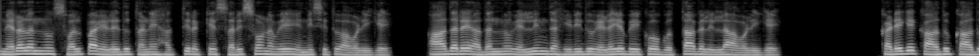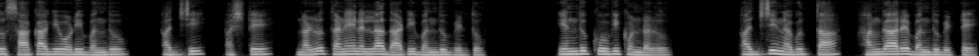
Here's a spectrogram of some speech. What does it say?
ನೆರಳನ್ನು ಸ್ವಲ್ಪ ಎಳೆದು ತಣೆ ಹತ್ತಿರಕ್ಕೆ ಸರಿಸೋಣವೇ ಎನ್ನಿಸಿತು ಅವಳಿಗೆ. ಆದರೆ ಅದನ್ನು ಎಲ್ಲಿಂದ ಹಿಡಿದು ಎಳೆಯಬೇಕೋ ಗೊತ್ತಾಗಲಿಲ್ಲ ಅವಳಿಗೆ. ಕಡೆಗೆ ಕಾದು ಕಾದು ಸಾಕಾಗಿ ಓಡಿ ಬಂದು, ಅಜ್ಜಿ, ಅಷ್ಟೇ. ನಳು ತಣೇನೆಲ್ಲ ದಾಟಿ ಬಂದು ಬಿಡ್ತು. ಎಂದು ಕೂಗಿಕೊಂಡಳು. ಅಜ್ಜಿ ನಗುತ್ತಾ, ಹಂಗಾರೆ ಬಂದು ಬಿಟ್ಟೆ.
